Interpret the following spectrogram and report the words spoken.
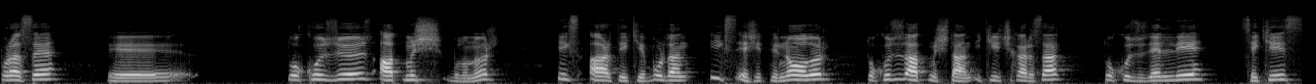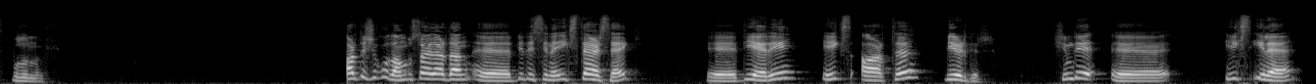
burası e, 960 bulunur. x artı 2 buradan x eşittir ne olur? 960'tan 2'yi çıkarırsak 958 bulunur. Ardışık olan bu sayılardan e, birisine x dersek e, diğeri x artı 1'dir. Şimdi e, x ile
